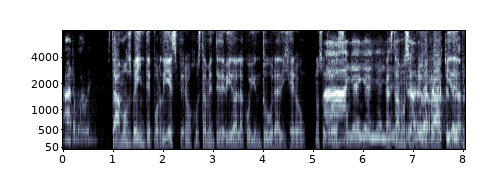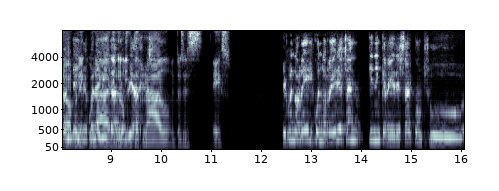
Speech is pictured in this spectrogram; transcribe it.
40 por Bárbaro. 20. Estábamos 20 por 10, pero justamente debido a la coyuntura dijeron nosotros Ah, ya, ya, ya, ya, gastamos claro, en prueba rápida, de en prueba pandemia, molecular, en el internado. Entonces, eso. Y cuando, re- y cuando regresan, tienen que regresar con su,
